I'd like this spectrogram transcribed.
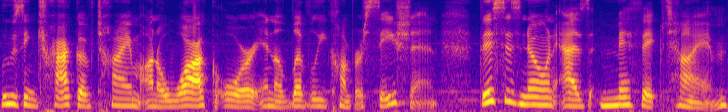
losing track of time on a walk or in a lovely conversation. This is known as mythic time,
